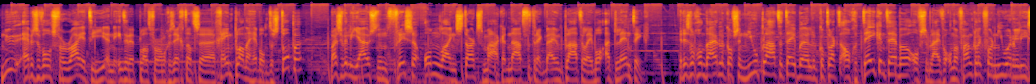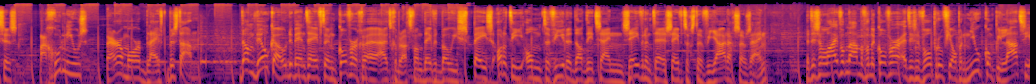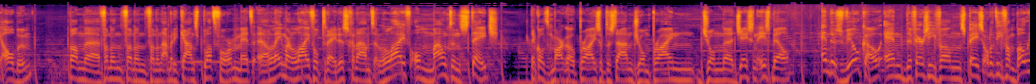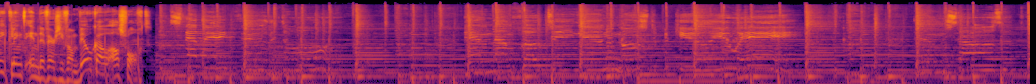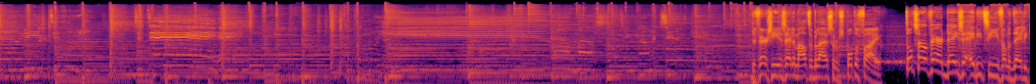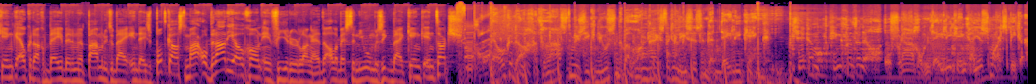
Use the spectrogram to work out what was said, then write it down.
Nu hebben ze volgens Variety, een internetplatform, gezegd dat ze geen plannen hebben om te stoppen. Maar ze willen juist een frisse online start maken na het vertrek bij hun platenlabel Atlantic. Het is nog onduidelijk of ze een nieuw platencontract al getekend hebben of ze blijven onafhankelijk voor nieuwe releases. Maar goed nieuws, Paramore blijft bestaan. Dan Wilco, de band heeft een cover uitgebracht van David Bowie's Space Oddity om te vieren dat dit zijn 77ste verjaardag zou zijn. Het is een live opname van de cover. Het is een volproefje op een nieuw compilatiealbum van, uh, van, een, van, een, van een Amerikaans platform met alleen maar live optredens genaamd Live on Mountain Stage. Daar komt Margot Price op te staan, John Prine, John, uh, Jason Isbell en dus Wilco. En de versie van Space Oddity van Bowie klinkt in de versie van Wilco als volgt. De versie is helemaal te beluisteren op Spotify. Tot zover deze editie van de Daily Kink. Elke dag ben je binnen een paar minuten bij in deze podcast. Maar op de radio gewoon in vier uur lang. De allerbeste nieuwe muziek bij Kink in Touch. Elke dag het laatste muzieknieuws en de belangrijkste releases in de Daily Kink. Check hem op kink.nl of vraag om Daily Kink aan je smart speaker.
